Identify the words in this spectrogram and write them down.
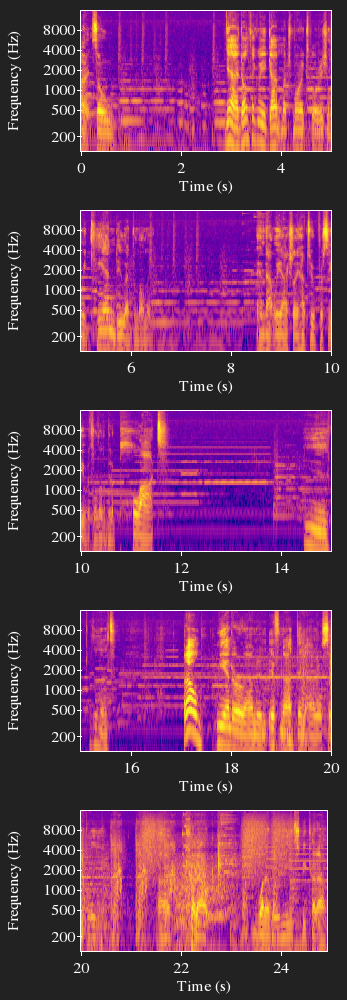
Alright, so... Yeah, I don't think we got much more exploration we can do at the moment. And that we actually have to proceed with a little bit of plot. Yeah, plot. But I'll meander around, and if not, then I will simply uh, cut out whatever needs to be cut out.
